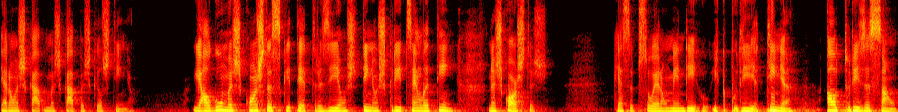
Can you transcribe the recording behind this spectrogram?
eram as umas capas que eles tinham. E algumas consta-se que até traziam, tinham escritos em latim nas costas que essa pessoa era um mendigo e que podia, tinha autorização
